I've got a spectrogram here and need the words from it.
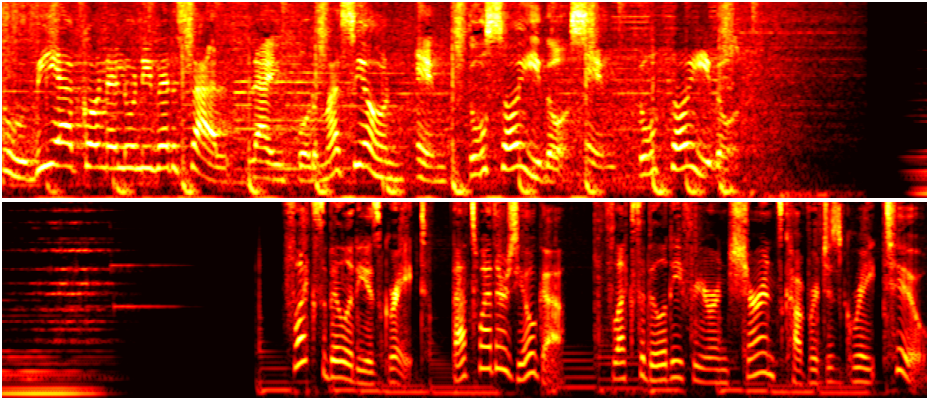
Tu día con el Universal. La información en tus oídos. En tus oídos. Flexibility is great. That's why there's yoga. Flexibility for your insurance coverage is great too.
